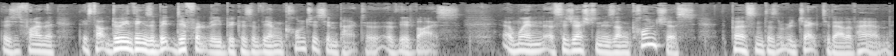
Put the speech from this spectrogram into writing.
They just find that they start doing things a bit differently because of the unconscious impact of the advice. And when a suggestion is unconscious, the person doesn't reject it out of hand.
